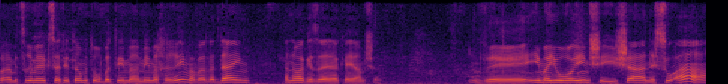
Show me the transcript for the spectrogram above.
המצרים היו קצת יותר מתורבתים מעמים אחרים, אבל עדיין הנוהג הזה היה קיים שם. ואם היו רואים שהיא אישה נשואה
